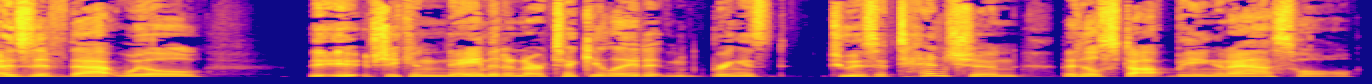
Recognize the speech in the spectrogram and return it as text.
as if that will, if she can name it and articulate it and bring it to his attention, that he'll stop being an asshole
